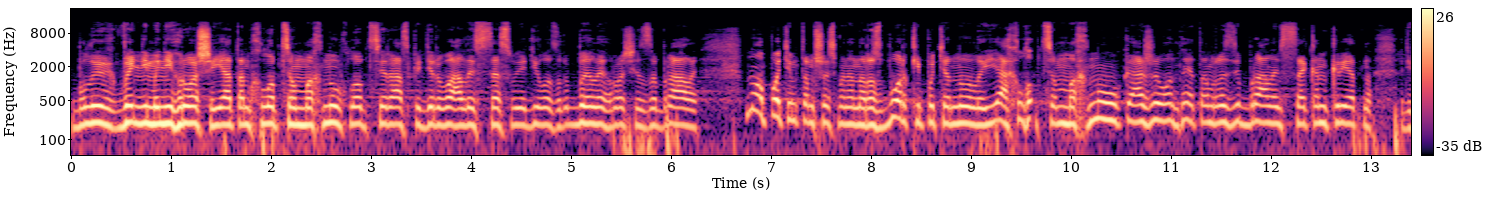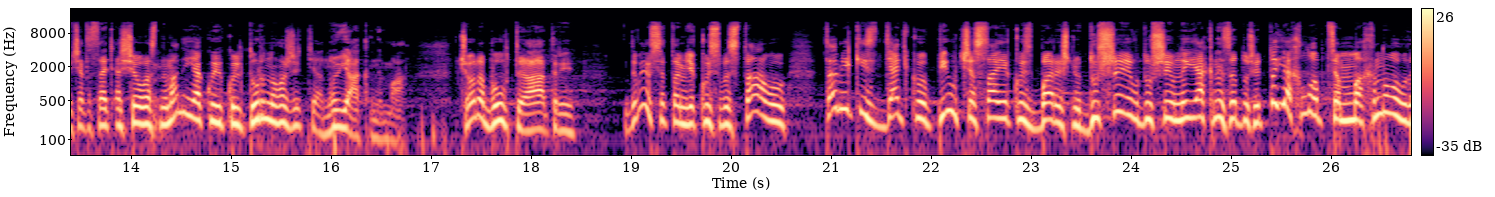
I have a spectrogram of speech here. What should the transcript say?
були винні мені гроші. Я там хлопцям махнув, хлопці раз підірвались, все своє діло зробили, гроші забрали. Ну а потім там щось мене на розборки потягнули. Я хлопцям махнув, каже, вони там розібрали все конкретно. А дівчата сидять, а що у вас немає ніякої культурного життя? Ну як нема? Вчора був в театрі. Дивився там якусь виставу, там якийсь дядько півчаса якусь баришню душив, душив, ніяк не задушив. То я хлопцям махнув.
